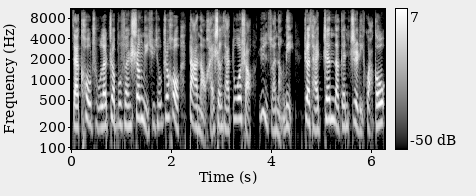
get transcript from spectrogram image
在扣除了这部分生理需求之后，大脑还剩下多少运算能力，这才真的跟智力挂钩。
